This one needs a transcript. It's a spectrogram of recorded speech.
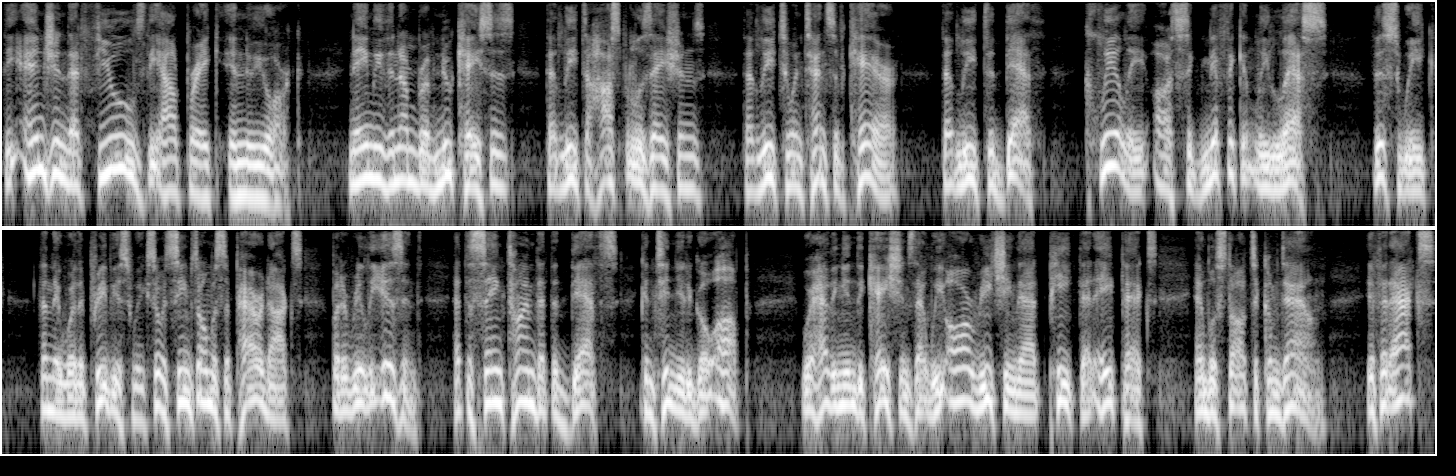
the engine that fuels the outbreak in New York, namely the number of new cases that lead to hospitalizations, that lead to intensive care, that lead to death, clearly are significantly less this week than they were the previous week. So it seems almost a paradox, but it really isn't. At the same time that the deaths continue to go up, we're having indications that we are reaching that peak, that apex, and will start to come down. If it acts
